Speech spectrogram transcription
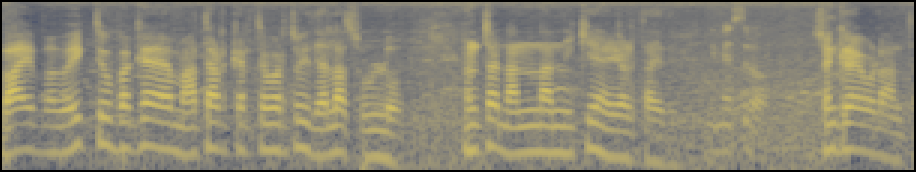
ಬಾಯಿ ವೈಯಕ್ತಿಕ ಬಗ್ಗೆ ಮಾತಾಡ್ಕೊಳ್ತೇ ಹೊರತು ಇದೆಲ್ಲ ಸುಳ್ಳು ಅಂತ ನನ್ನ ಅನ್ನಿಕೆ ಹೇಳ್ತಾ ಇದ್ದೀವಿ ನಿಮ್ಮ ಹೆಸರು? ಶಂಕರೇಗೌಡ ಅಂತ.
